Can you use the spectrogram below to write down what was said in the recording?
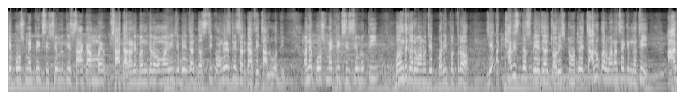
કે પોસ્ટ મેટ્રિક શિષ્યવૃત્તિ શા કામમાં, શા કારણે બંધ કરવામાં આવી જે બે હજાર દસથી કોંગ્રેસની સરકારથી ચાલુ હતી. અને પોસ્ટ મેટ્રિક શિષ્યવૃત્તિ બંધ કરવાનો જે પરિપત્ર જે અઠ્ઠાવીસ દસ બે હજાર ચોવીસનો હતો, એ ચાલુ કરવાના છે કે નથી? આજ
